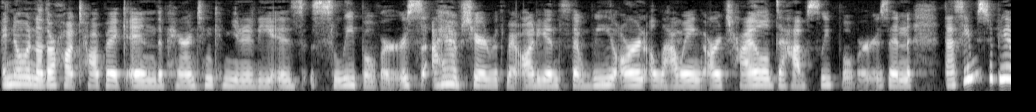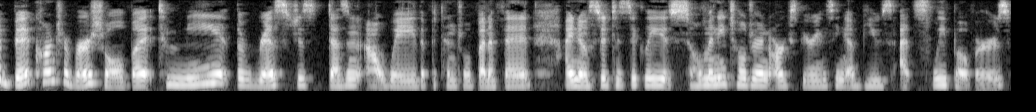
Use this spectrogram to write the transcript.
I know another hot topic in the parenting community is sleepovers. I have shared with my audience that we aren't allowing our child to have sleepovers, and that seems to be a bit controversial, but to me, the risk just doesn't outweigh the potential benefit. I know statistically, so many children are experiencing abuse at sleepovers.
